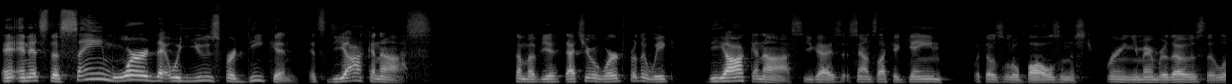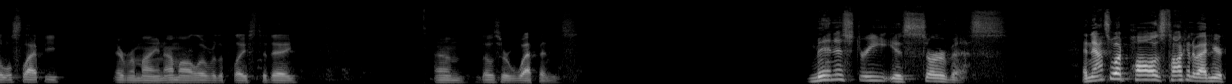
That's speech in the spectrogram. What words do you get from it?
And, and it's the same word that we use for deacon, it's diakonos. Some of you, that's your word for the week, diakonos. You guys, it sounds like a game with those little balls in the spring. You remember those, the little slappy? Never mind, I'm all over the place today. Um, those are weapons. Ministry is service. And that's what Paul is talking about here.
